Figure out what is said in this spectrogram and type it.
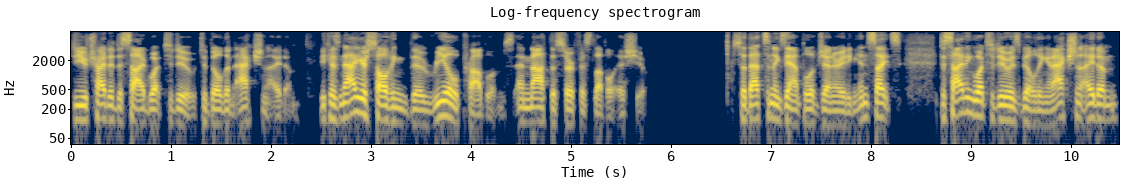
do you try to decide what to do to build an action item? Because now you're solving the real problems and not the surface level issue. So that's an example of generating insights. Deciding what to do is building an action item.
